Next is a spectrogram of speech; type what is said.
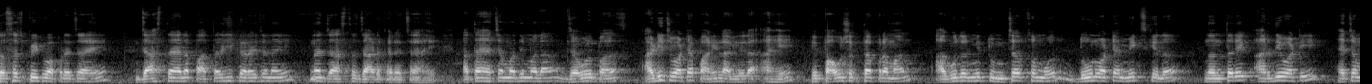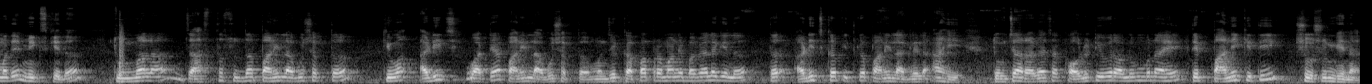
तसंच पीठ वापरायचं आहे. जास्त याला पातळही करायचं नाही ना जास्त जाड करायचं आहे. आता ह्याच्यामध्ये मला जवळपास अडीच वाट्या पाणी लागलेलं आहे. हे पाहू शकता प्रमाण. अगोदर मी तुमच्यासमोर दोन वाट्या मिक्स केलं नंतर एक अर्धी वाटी ह्याच्यामध्ये मिक्स केलं. तुम्हाला जास्तसुद्धा पाणी लागू शकतं. किंवा अडीच वाट्या पाणी लागू शकतं. म्हणजे कपाप्रमाणे बघायला गेलं तर अडीच कप इतकं पाणी लागलेलं आहे. तुमच्या रव्याच्या क्वालिटीवर अवलंबून आहे. ते पाणी किती शोषून घेणार?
